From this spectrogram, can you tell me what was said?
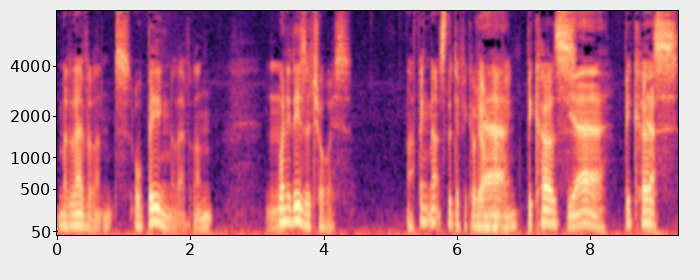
malevolence or being malevolent Mm. when it is a choice. I think that's the difficulty I'm having because yeah, because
